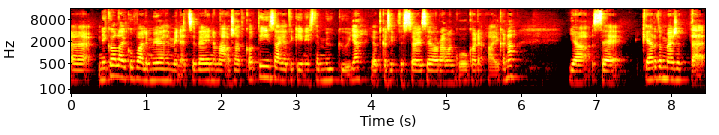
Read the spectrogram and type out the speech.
Ö, Nikolai kuvaili myöhemmin, että se vei nämä osat kotiinsa ja teki niistä mykyjä, jotka sitten söi seuraavan kuukauden aikana. Ja se kertoi myös, että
